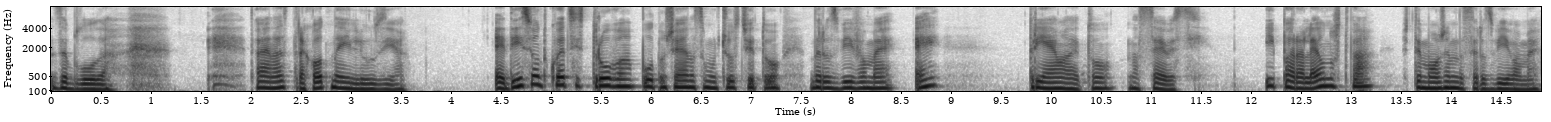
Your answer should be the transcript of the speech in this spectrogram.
заблуда. Това е една страхотна иллюзия. Единственото, което си струва по отношение на самочувствието да развиваме е приемането на себе си. И паралелно с това ще можем да се развиваме.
